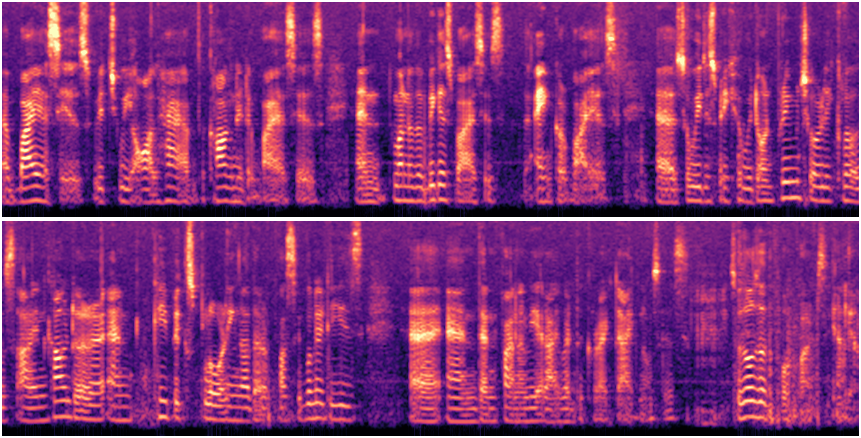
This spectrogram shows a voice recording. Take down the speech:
uh, biases, which we all have, the cognitive biases, and one of the biggest biases, the anchor bias. Uh, so we just make sure we don't prematurely close our encounter and keep exploring other possibilities uh, and then finally arrive at the correct diagnosis. Mm-hmm. So those are the four parts. Yeah. Yeah,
